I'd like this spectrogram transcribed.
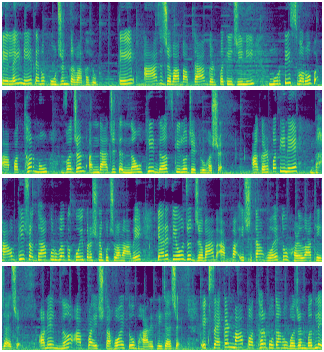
તે લઈને તેનું પૂજન કરવા કહ્યું. તે આ જ જવાબ આપતા ગણપતિજીની મૂર્તિ સ્વરૂપ આ પથ્થરનું વજન અંદાજિત નવથી દસ કિલો જેટલું હશે. આ ગણપતિને ભાવથી શ્રદ્ધાપૂર્વક કોઈ પ્રશ્ન પૂછવામાં આવે, ત્યારે તેઓ જો જવાબ આપવા ઈચ્છતા હોય તો હળવા થઈ જાય છે અને ન આપવા ઈચ્છતા હોય તો ભારે થઈ જાય છે. એક સેકન્ડમાં પથ્થર પોતાનું વજન બદલે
